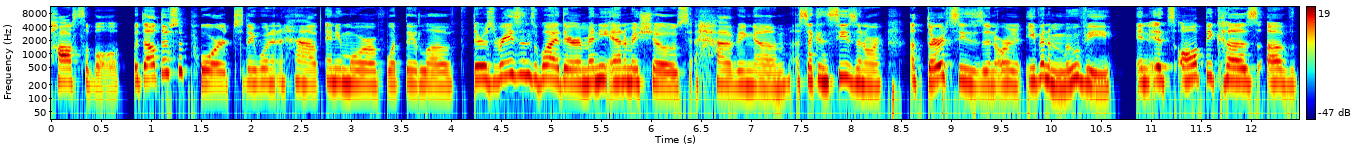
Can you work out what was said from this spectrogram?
possible. Without their support, they wouldn't have any more of what they love. There's reasons why there are many anime shows having um, a second season or a third season or even a movie, and it's all because of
